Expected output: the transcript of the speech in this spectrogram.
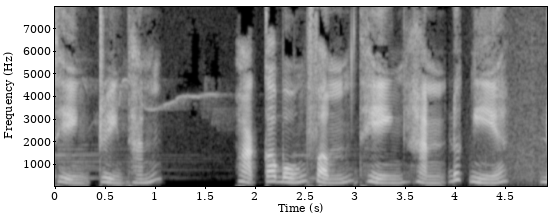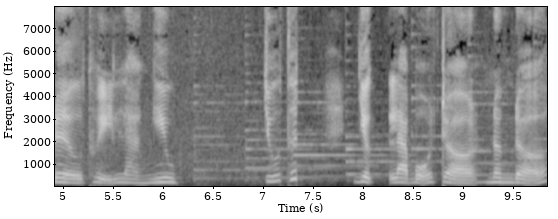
thiện truyền thánh, hoặc có bốn phẩm thiện hạnh đức nghĩa đều Thụy là nghiêu. Chú thích Dực là bổ trợ, nâng đỡ.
